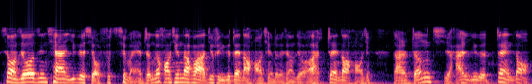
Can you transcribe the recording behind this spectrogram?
橡胶今天一个小幅企稳，整个行情的话就是一个震荡行情，这个橡胶啊，震荡行情，但是整体还是一个震荡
